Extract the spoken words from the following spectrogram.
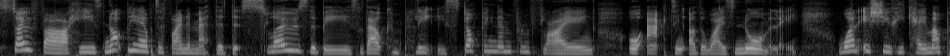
so far, he's not been able to find a method that slows the bees without completely stopping them from flying or acting otherwise normally. One issue he came up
